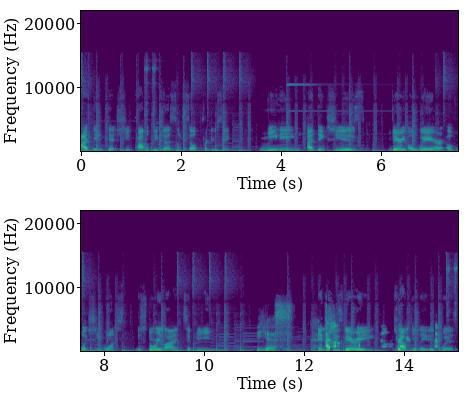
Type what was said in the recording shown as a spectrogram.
I think that she probably does some self producing, meaning I think she is very aware of what she wants the storyline to be. Yes. And she's very calculated with,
